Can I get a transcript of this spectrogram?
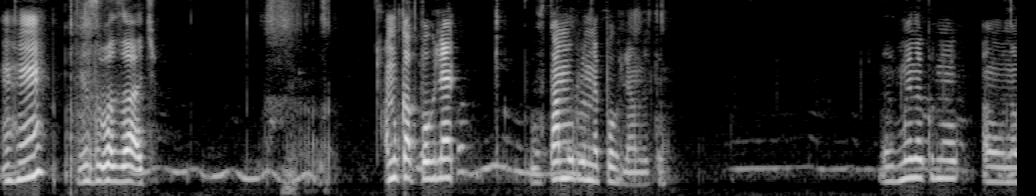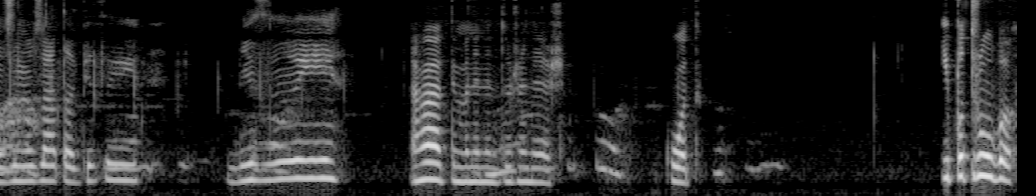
Угу. Не звазать. А ну-ка, поглянь. В камеру не поглянути. Ми на кнопку. А вона вже назад, а бізи. Бізи. Ага, ти мене не доженеш. Кот. І по трубах.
